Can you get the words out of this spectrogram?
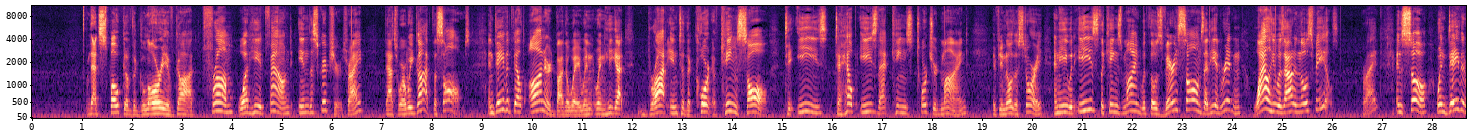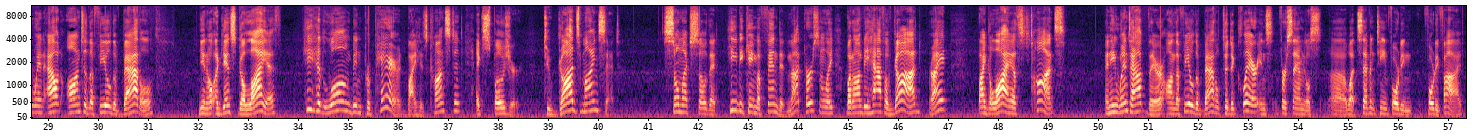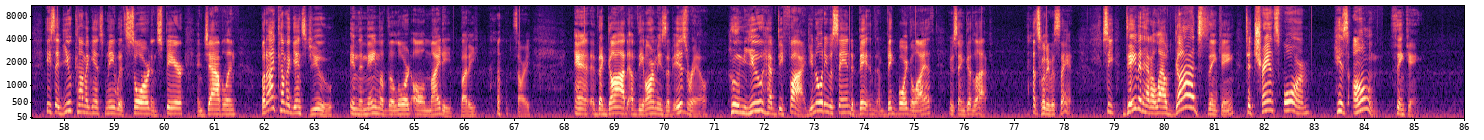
that spoke of the glory of God from what he had found in the scriptures, right? That's where we got the Psalms. And David felt honored, by the way, when, when he got brought into the court of King Saul to ease, to help ease that king's tortured mind, if you know the story. And he would ease the king's mind with those very Psalms that he had written while he was out in those fields, right? And so when David went out onto the field of battle, you know, against Goliath, he had long been prepared by his constant exposure to God's mindset, so much so that he became offended, not personally, but on behalf of God, right? By Goliath's taunts. And he went out there on the field of battle to declare in 1 Samuel, uh, what, 17, 40, 45, he said, You come against me with sword and spear and javelin, but I come against you in the name of the Lord Almighty, buddy. Sorry. And the God of the armies of Israel, whom you have defied. You know what he was saying to big, big boy Goliath? He was saying, Good luck. That's what he was saying. See, David had allowed God's thinking to transform his own thinking.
